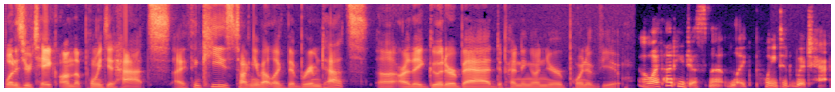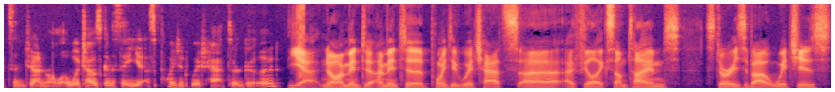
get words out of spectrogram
what is your take on the pointed hats? I think he's talking about like the brimmed hats. Uh, are they good or bad depending on your point of view? Oh, I thought he just meant like pointed witch hats in general, which I was going to say yes, pointed witch hats are good. Yeah, no, I'm into I'm into pointed witch hats. Uh, I feel like sometimes stories about witches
